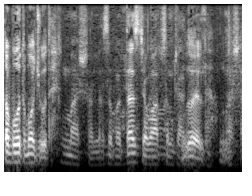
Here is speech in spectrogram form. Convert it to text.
सबूत मौजूद है। माशा ज़बरदस्त जवाब समझा माशा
